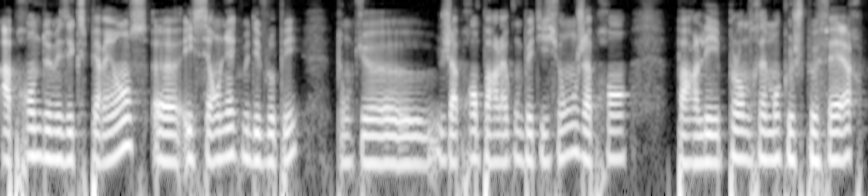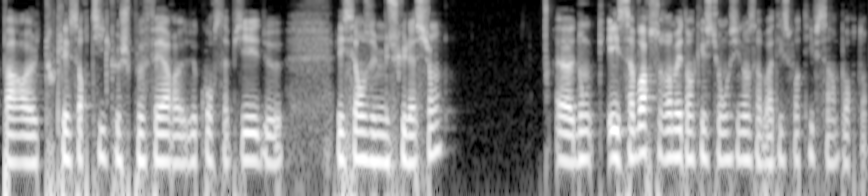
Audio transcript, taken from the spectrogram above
apprendre de mes expériences. et c'est en lien avec me développer. Donc, j'apprends par la compétition, j'apprends par les plans d'entraînement que je peux faire, par euh, toutes les sorties que je peux faire euh, de course à pied, de les séances de musculation. Euh, donc, et savoir se remettre en question aussi dans sa pratique sportive, c'est important.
